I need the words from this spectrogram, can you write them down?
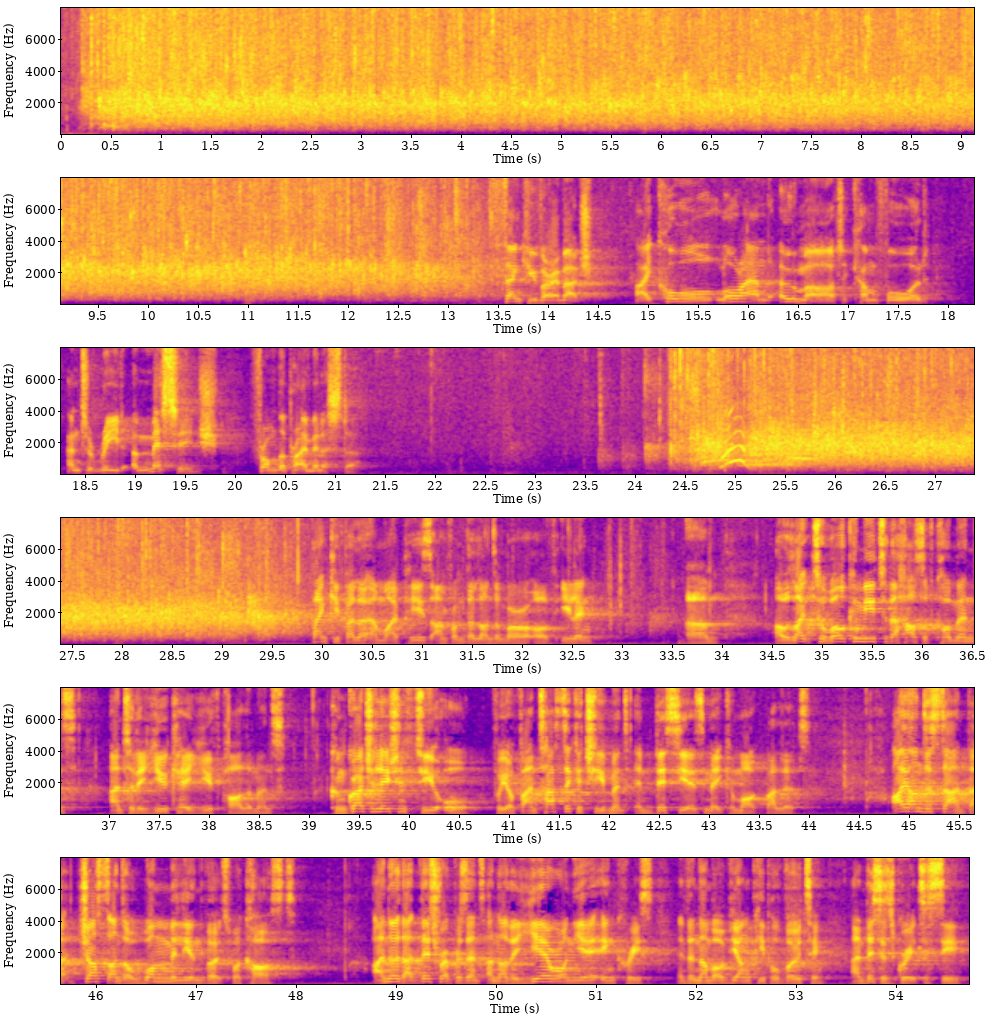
Thank you very much. I call Lorand Omar to come forward and to read a message from the Prime Minister. Thank you, fellow MYPs. I'm from the London Borough of Ealing. Um, I would like to welcome you to the House of Commons and to the UK Youth Parliament. Congratulations to you all for your fantastic achievement in this year's Make Your Mark ballot. I understand that just under 1 million votes were cast. I know that this represents another year on year increase in the number of young people voting, and this is great to see.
